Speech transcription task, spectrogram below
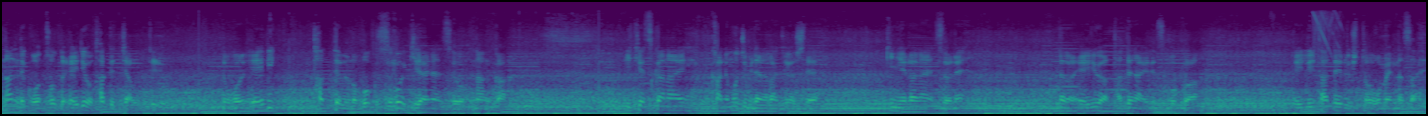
なんでこうちょっと襟を立てちゃうっていう。でもこれ襟立ってるの僕すごい嫌いなんですよ。なんかいけつかない金持ちみたいな感じがして気に入らないんですよね。だから襟は立てないです僕は。襟立てる人ごめんなさい。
